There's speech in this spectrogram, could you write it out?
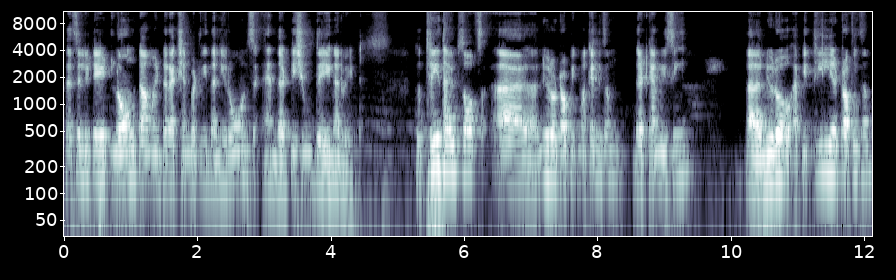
facilitate long-term interaction between the neurons and the tissue they innervate. So three types of uh, neurotropic mechanism that can be seen. Uh, neuroepithelial trophism,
